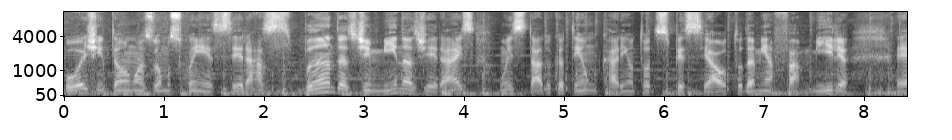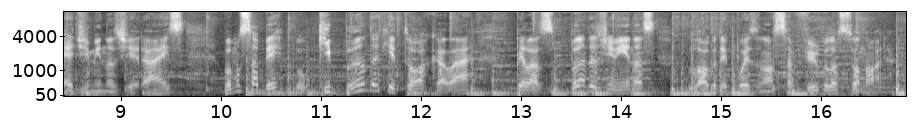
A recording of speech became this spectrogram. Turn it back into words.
hoje então nós vamos conhecer as bandas de Minas Gerais, um estado que eu tenho um carinho todo especial, toda a minha família é de Minas Gerais. Vamos saber o que banda que toca lá pelas bandas de Minas logo depois da nossa vírgula sonora.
